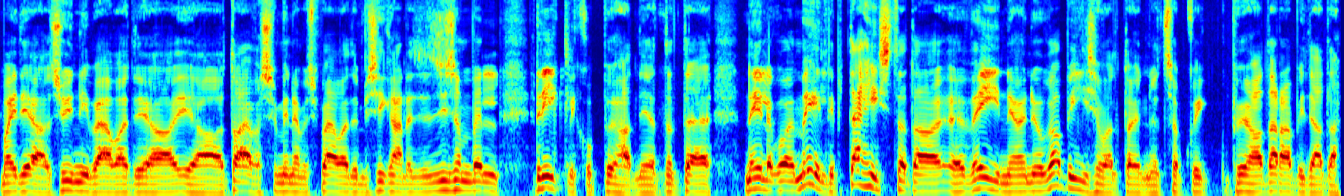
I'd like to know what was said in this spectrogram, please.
ma ei tea, sünnipäevad ja, ja taevasse minemispäevad ja mis iganes ja siis on veel riiklikud pühad, nii et nad, neile kohe meeldib tähistada, veini on ju ka piisavalt, on ju, et saab kõik pühad ära pidada.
